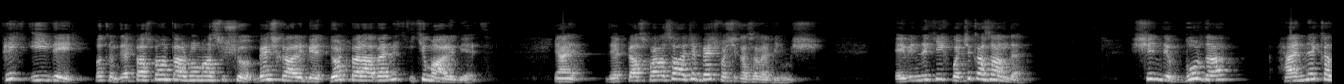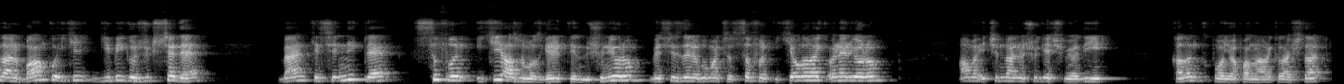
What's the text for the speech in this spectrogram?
pek iyi değil. Bakın deplasman performansı şu. 5 galibiyet, 4 beraberlik, 2 mağlubiyet. Yani deplasmana sadece 5 maçı kazanabilmiş. Evindeki ilk maçı kazandı. Şimdi burada her ne kadar Banko 2 gibi gözükse de ben kesinlikle 0-2 yazmamız gerektiğini düşünüyorum ve sizlere bu maçı 0-2 olarak öneriyorum. Ama içimden de şu geçmiyor değil. Kalın kupon yapanlar arkadaşlar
